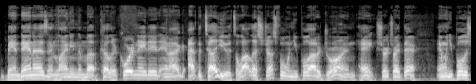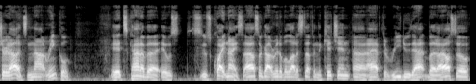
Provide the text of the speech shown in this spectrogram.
bandanas and lining them up color coordinated. And I, I have to tell you, it's a lot less stressful when you pull out a drawer and hey, shirt's right there. And when you pull the shirt out, it's not wrinkled. It's kind of a, it was it was quite nice. I also got rid of a lot of stuff in the kitchen. Uh, I have to redo that, but I also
